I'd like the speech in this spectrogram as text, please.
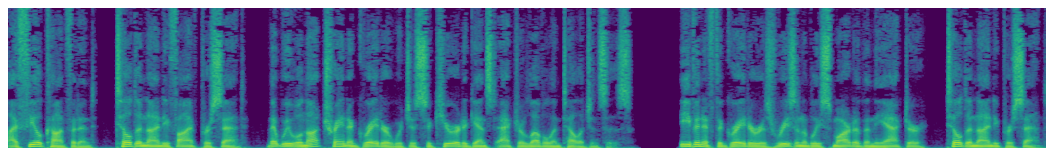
I feel confident, tilde 95%, that we will not train a grader which is secured against actor level intelligences. Even if the grader is reasonably smarter than the actor, tilde 90%.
